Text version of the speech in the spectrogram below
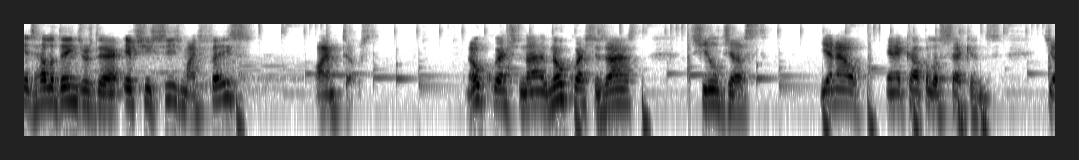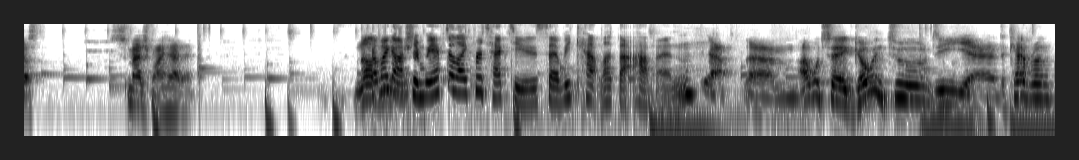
It's hella dangerous there. If she sees my face, I'm toast. No question, I no questions asked. She'll just, you know, in a couple of seconds, just smash my head in. Not Oh my really- gosh, and we have to like protect you, so we can't let that happen. yeah, um, I would say go into the uh, the cavern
